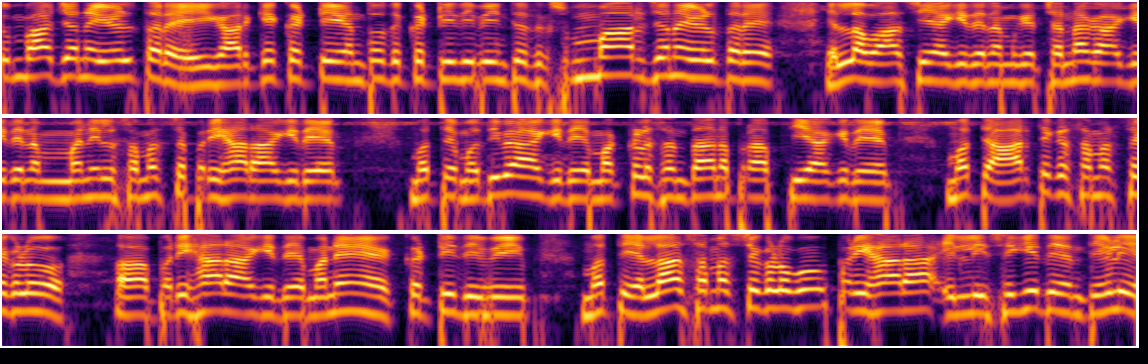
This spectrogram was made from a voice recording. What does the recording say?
ತುಂಬ ಜನ ಹೇಳ್ತಾರೆ, ಈಗ ಅರ್ಕೆ ಕಟ್ಟಿ ಅಂಥದ್ದು ಕಟ್ಟಿದ್ದೀವಿ ಅಂತ ಸುಮಾರು ಜನ ಹೇಳ್ತಾರೆ, ಎಲ್ಲ ವಾಸಿಯಾಗಿದೆ ನಮಗೆ ಚೆನ್ನಾಗಾಗಿದೆ, ನಮ್ಮ ಮನೇಲಿ ಸಮಸ್ಯೆ ಪರಿಹಾರ ಆಗಿದೆ, ಮತ್ತು ಮದುವೆ ಆಗಿದೆ, ಮಕ್ಕಳ ಸಂತಾನ ಪ್ರಾಪ್ತಿಯಾಗಿದೆ ಮತ್ತು ಆರ್ಥಿಕ ಸಮಸ್ಯೆಗಳು ಪರಿಹಾರ ಆಗಿದೆ, ಮನೆ ಕಟ್ಟಿದ್ದೀವಿ, ಮತ್ತು ಎಲ್ಲ ಸಮಸ್ಯೆಗಳಿಗೂ ಪರಿಹಾರ ಇಲ್ಲಿ ಸಿಗಿದೆ ಅಂತೇಳಿ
